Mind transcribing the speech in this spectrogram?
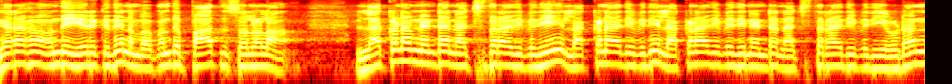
கிரகம் வந்து இருக்குது. நம்ம வந்து பார்த்து சொல்லலாம். லக்னம் நின்ற நட்சத்திராதிபதி லக்னாதிபதி லக்னாதிபதி நின்ற நட்சத்திராதிபதியுடன்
